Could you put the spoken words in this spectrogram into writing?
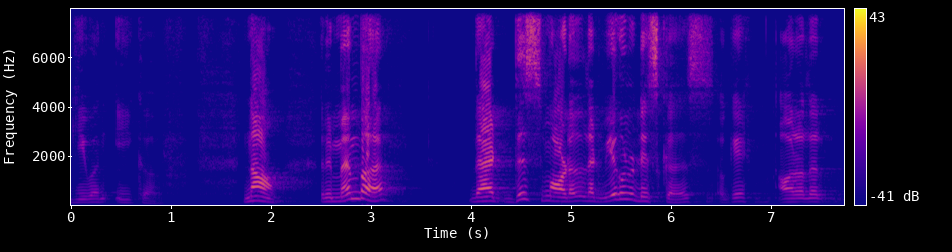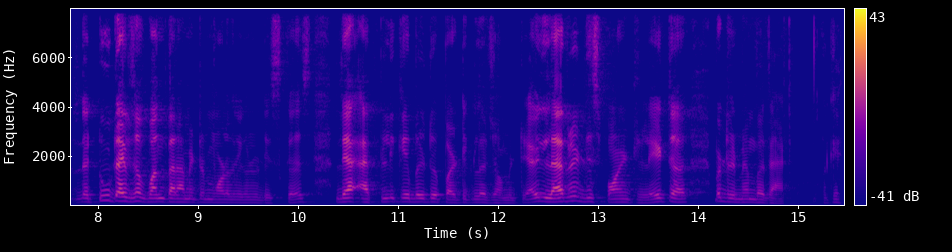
given E curve. Now, remember that this model that we are going to discuss okay, or other the two types of one parameter model we are going to discuss, they are applicable to a particular geometry. I will elaborate this point later, but remember that. Okay.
